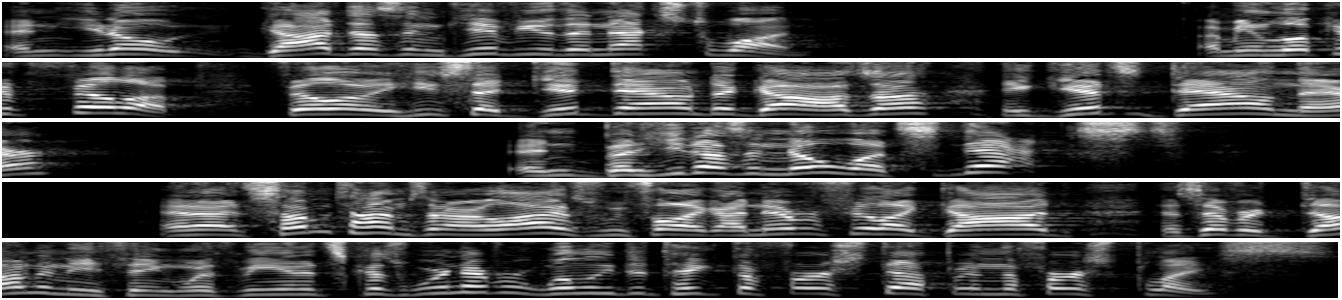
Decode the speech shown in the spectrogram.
and you know, God doesn't give you the next one. I mean, look at Philip. Philip, he said, get down to Gaza. He gets down there, and, but he doesn't know what's next. And sometimes in our lives, we feel like I never feel like God has ever done anything with me, and it's because we're never willing to take the first step in the first place.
